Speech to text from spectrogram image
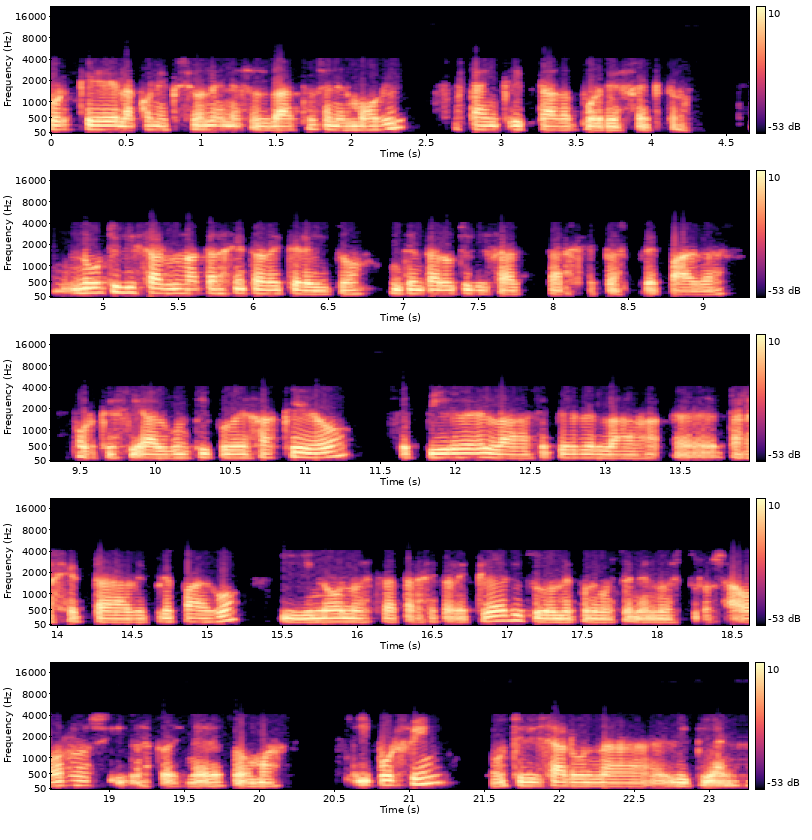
porque la conexión en esos datos en el móvil está encriptada por defecto. No utilizar una tarjeta de crédito, intentar utilizar tarjetas prepagas porque si hay algún tipo de hackeo, se pierde la, se pierde la eh, tarjeta de prepago y no nuestra tarjeta de crédito donde podemos tener nuestros ahorros y nuestro dinero y todo más. Y por fin, utilizar una VPN.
